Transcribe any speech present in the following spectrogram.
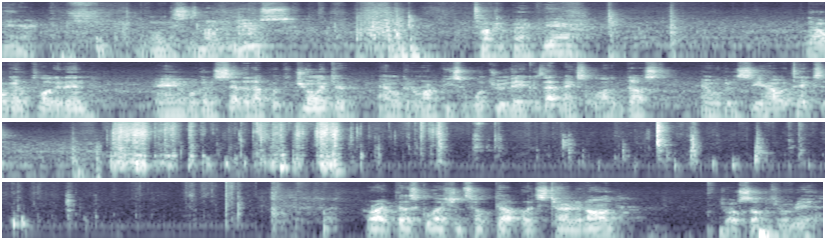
There. And when this is not in use, tuck it back there. Now we're going to plug it in and we're going to set it up with the jointer and we're going to run a piece of wood through there because that makes a lot of dust and we're going to see how it takes it. All right, dust collection's hooked up. Let's turn it on. Throw something through there.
